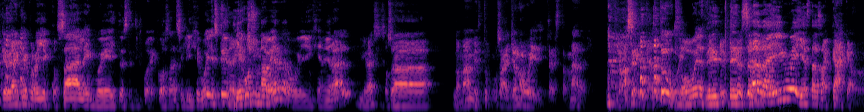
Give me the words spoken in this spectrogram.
que vean qué proyectos salen, güey, todo este tipo de cosas. Y le dije, güey, es que Diego es una verga, güey, en general. Gracias. O sea, no mames, tú, o sea, yo no voy a editar esta madre. Lo vas a editar tú, güey. No voy a de, de entrada ahí, güey, ya estás acá, cabrón.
